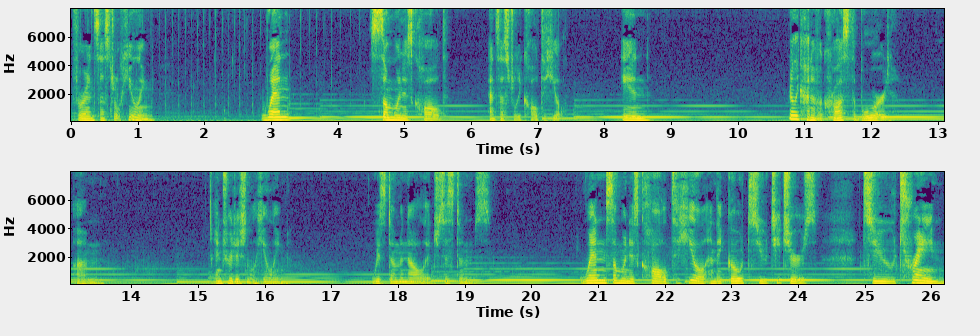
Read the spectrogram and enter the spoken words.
for ancestral healing. When someone is called, ancestrally called to heal, in really kind of across the board um, in traditional healing, wisdom and knowledge systems. When someone is called to heal and they go to teachers to train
